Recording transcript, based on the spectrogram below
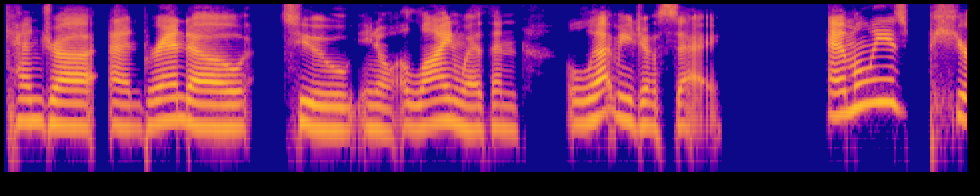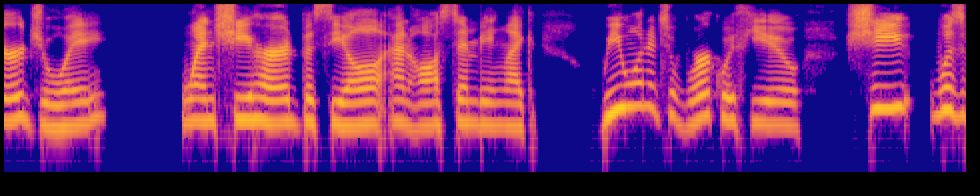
Kendra and Brando to, you know, align with. And let me just say, Emily's pure joy when she heard Basile and Austin being like, "We wanted to work with you." She was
